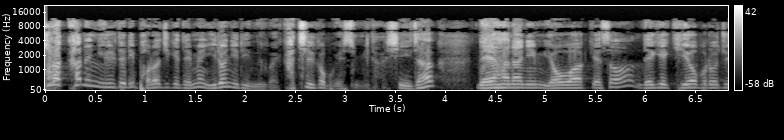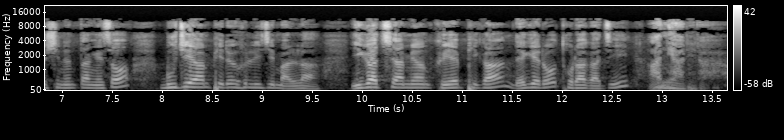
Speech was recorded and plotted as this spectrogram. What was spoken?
허락하는 일들이 벌어지게 되면 이런 일이 있는 거예요. 같이 읽어보겠습니다. 시작. 내 하나님 여호와께서 내게 기업으로 주시는 땅에서 무죄한 피를 흘리지 말라. 이같이 하면 그의 피가 내게로 돌아가지 아니하리라.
